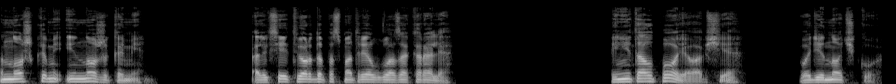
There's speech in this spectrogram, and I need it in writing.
ножками и ножиками. Алексей твердо посмотрел в глаза короля. И не толпой, а вообще в одиночку.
